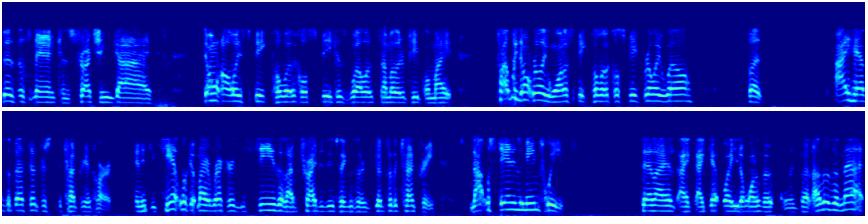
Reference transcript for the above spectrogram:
businessman, construction guy, don't always speak political speak as well as some other people might. Probably don't really want to speak political speak really well, but I have the best interest of the country at heart. And if you can't look at my record and see that I've tried to do things that are good for the country, notwithstanding the mean tweets, then I, I, I get why you don't want to vote for me. But other than that,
